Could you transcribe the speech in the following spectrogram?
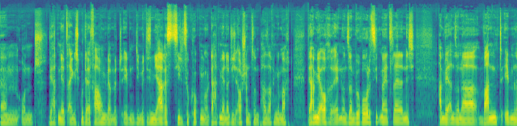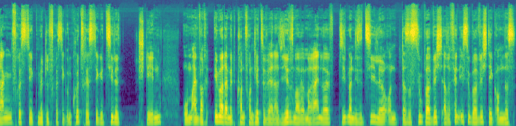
Ähm, und wir hatten jetzt eigentlich gute Erfahrungen damit, eben die mit diesem Jahresziel zu gucken. Und da hatten wir natürlich auch schon so ein paar Sachen gemacht. Wir haben ja auch in unserem Büro, das sieht man jetzt leider nicht, haben wir an so einer Wand eben langfristig, mittelfristig und kurzfristige Ziele stehen, um einfach immer damit konfrontiert zu werden. Also jedes Mal, wenn man reinläuft, sieht man diese Ziele und das ist super wichtig, also finde ich super wichtig, um das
